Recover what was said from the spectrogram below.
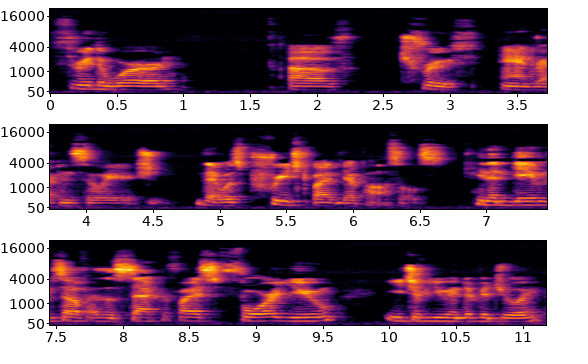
through the word of truth and reconciliation that was preached by the apostles. He then gave himself as a sacrifice for you, each of you individually,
